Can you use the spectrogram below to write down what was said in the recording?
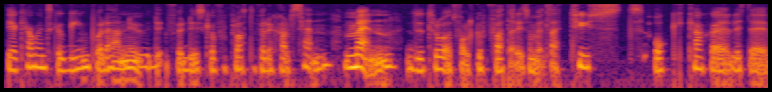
jag kanske inte ska gå in på det här nu, för du ska få prata för dig själv sen. Men du tror att folk uppfattar dig som väldigt så här, tyst och kanske lite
